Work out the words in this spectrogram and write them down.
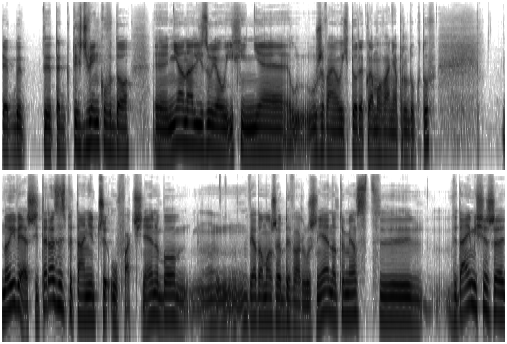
jakby tych dźwięków do, y, nie analizują ich i nie używają ich do reklamowania produktów. No i wiesz, i teraz jest pytanie, czy ufać, nie? No bo mm, wiadomo, że bywa różnie, natomiast yy, wydaje mi się, że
